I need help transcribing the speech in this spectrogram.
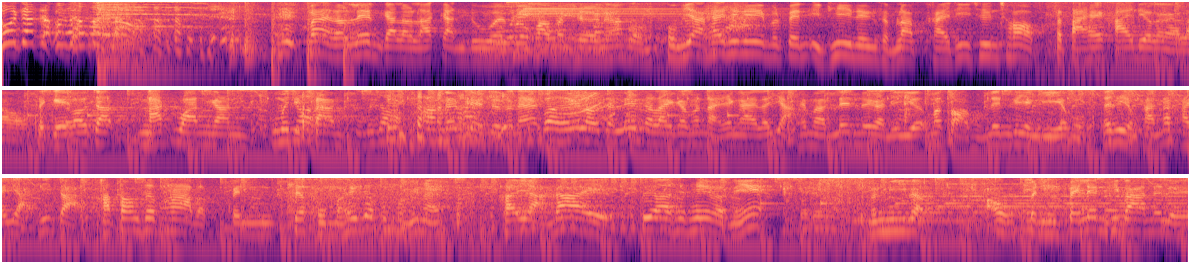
กูจะทำทำไมหรอ ไม่เราเล่นกันเรารักกันดูไว้เพื่อความบันเทิงนะครับผม ผมอยากให้ที่นี่มันเป็นอีกที่หนึ่งสำหรับใครที่ชื่นชอบสไตล์คล้ายๆเดียวกันกับเราสเกตเราจะนัดวันกันกูไม่ติดตามติดตามในเพจเดี๋ยวนะว่าเฮ้ยเราจะเล่นอะไรกันวันไหนยังไง แล้วอยากให้มาเล่นด้วยกันเยอะๆมาสอนผมเล่นก็ยังดีครับผมและที่สำคัญถ้าใครอยากที่จะคัดต้องเสื้อผ้าแบบเป็นเสื้อคลุมมาเฮ้ยเสื้อคลุมผมอยู่ไหนใครอยากได้เสื้อเท่ๆแบบนี้ มันมีแบบเอาเป็นไปเล่นที่บ้านได้เลย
